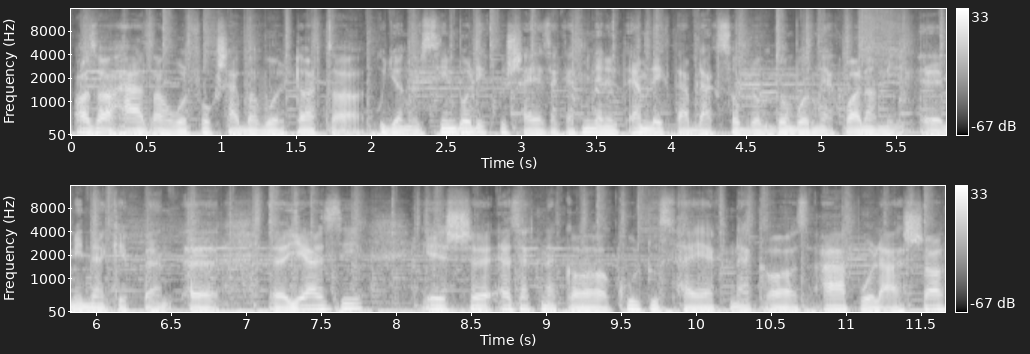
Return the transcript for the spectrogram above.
az a ház, ahol fogságban volt tartva, ugyanúgy szimbolikus hely, ezeket mindenütt emléktáblák, szobrok, dombormiak valami mindenképpen jelzi, és ezeknek a kultuszhelyeknek az ápolása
